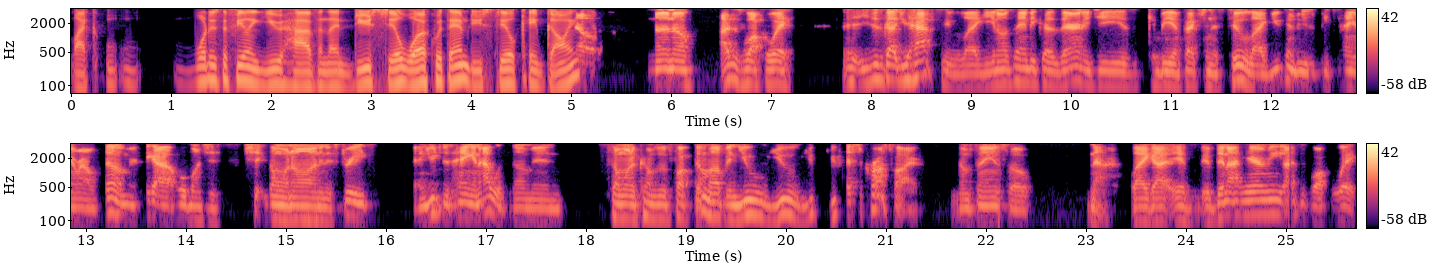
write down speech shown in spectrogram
like what is the feeling you have and then do you still work with them? Do you still keep going? No, no, no. I just walk away. You just got you have to like you know what I'm saying because their energy is can be infectious too. Like you can just be hanging around with them and they got a whole bunch of shit going on in the streets and you just hanging out with them and someone comes and fuck them up and you you you you catch the crossfire. You know what I'm saying? So nah, like I if if they're not hearing me, I just walk away.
